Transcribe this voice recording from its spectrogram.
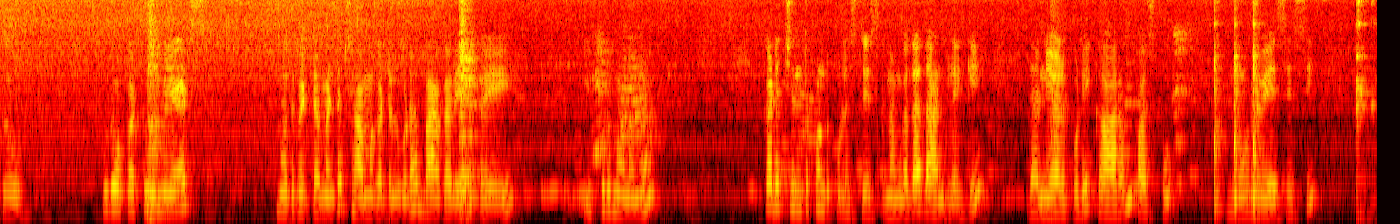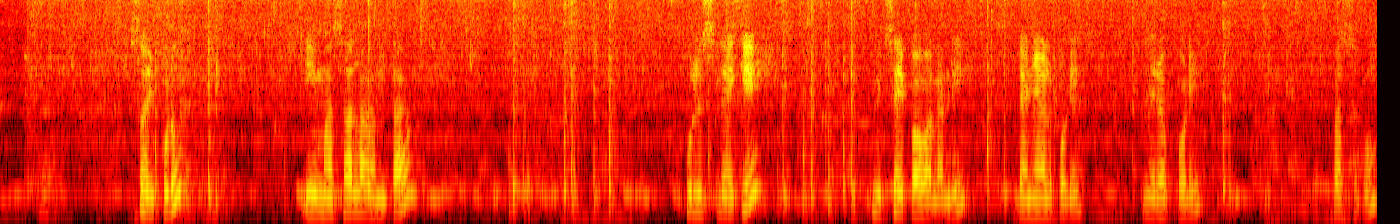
సో ఇప్పుడు ఒక టూ మినిట్స్ మూత పెట్టామంటే చామగడ్డలు కూడా బాగా వేగుతాయి. ఇప్పుడు మనము ఇక్కడ చింతపండు పులుసు తీసుకున్నాం కదా దాంట్లోకి. ధనియాల పొడి కారం పసుపు మూడు వేసేసి. సో ఇప్పుడు ఈ మసాలా అంతా పులుసులోకి మిక్స్ అయిపోవాలండి. ధనియాల పొడి మిరప్పొడి పసుపు.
